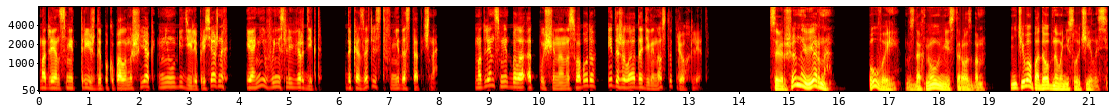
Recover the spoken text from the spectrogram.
Мадлен Смит трижды покупала мышьяк, не убедили присяжных, и они вынесли вердикт. Доказательств недостаточно. Мадлен Смит была отпущена на свободу и дожила до 93 лет. «Совершенно верно». «Увы», — вздохнул мистер Осборн. «Ничего подобного не случилось.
